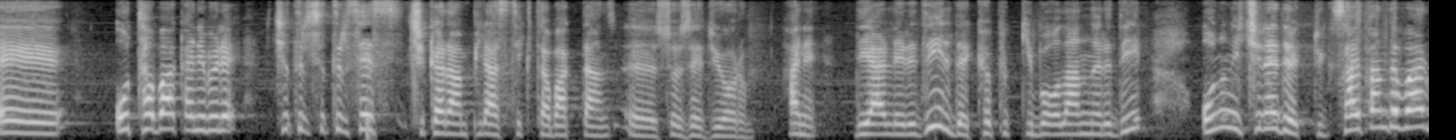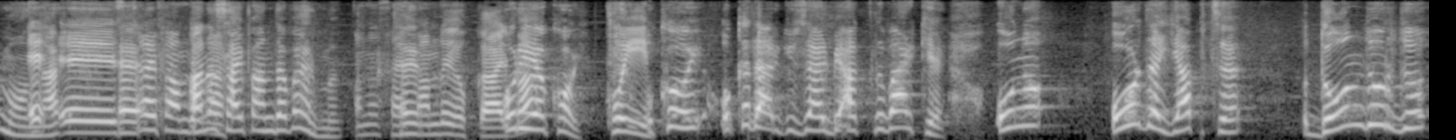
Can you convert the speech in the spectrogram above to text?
e, o tabak hani böyle çıtır çıtır ses çıkaran plastik tabaktan e, söz ediyorum. Hani diğerleri değil de köpük gibi olanları değil. Onun içine döktük. Sayfanda var mı onlar? E, e, sayfamda ana var. sayfanda var mı? Ana sayfamda yok galiba. Oraya koy. Koyayım. O koy. O kadar güzel bir aklı var ki onu orada yaptı, dondurdu.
